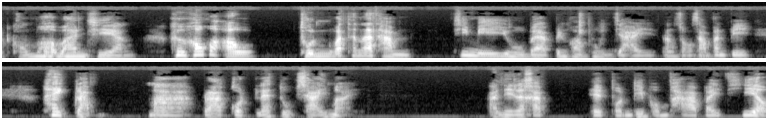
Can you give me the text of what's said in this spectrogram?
ดของหม้อบ้านเชียง คือเขาก็เอาทุนวัฒนธรรมที่มีอยู่แบบเป็นความภูมิใจตั้งสองสามพันปี ให้กลับมาปรากฏและถูกใช้ใหม่ อันนี้แหละครับ เหตุผลที่ผมพาไปเที่ยว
